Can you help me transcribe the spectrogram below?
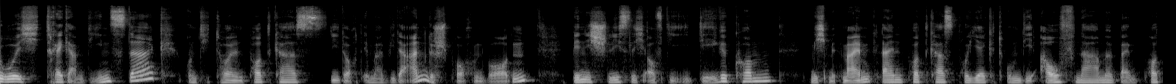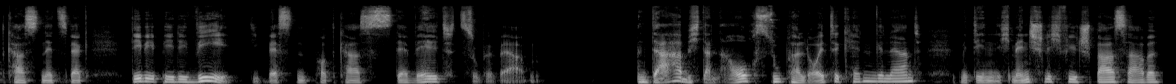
Durch Trek am Dienstag und die tollen Podcasts, die dort immer wieder angesprochen wurden, bin ich schließlich auf die Idee gekommen, mich mit meinem kleinen Podcast-Projekt um die Aufnahme beim Podcast-Netzwerk DBPDW, die besten Podcasts der Welt, zu bewerben. Und da habe ich dann auch super Leute kennengelernt, mit denen ich menschlich viel Spaß habe,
